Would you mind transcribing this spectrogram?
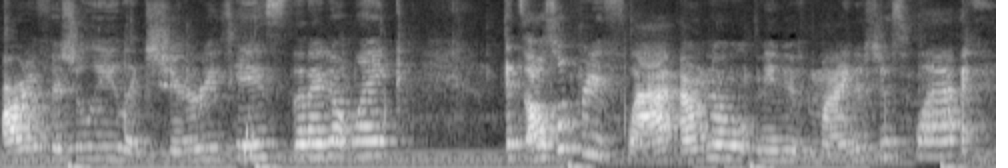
artificially like sugary taste that I don't like. It's also pretty flat. I don't know, maybe if mine is just flat.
